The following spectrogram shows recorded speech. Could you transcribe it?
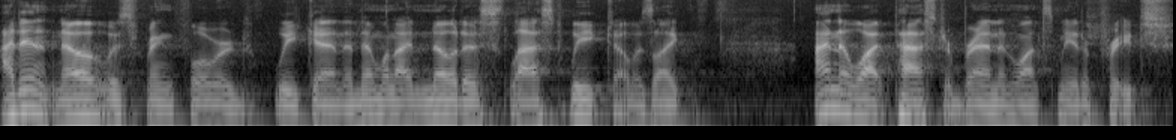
I didn't know it was Spring Forward weekend, and then when I noticed last week, I was like, I know why Pastor Brandon wants me to preach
